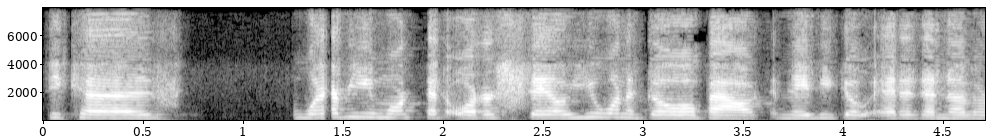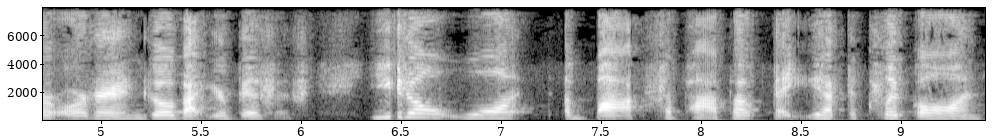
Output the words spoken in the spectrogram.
because whenever you mark that order sale, you want to go about and maybe go edit another order and go about your business. You don't want a box to pop up that you have to click on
